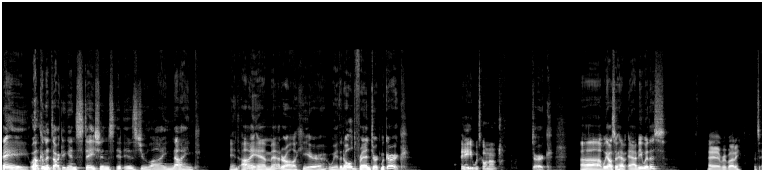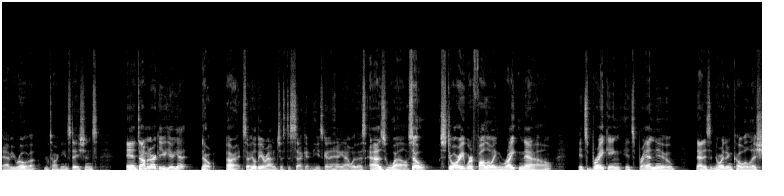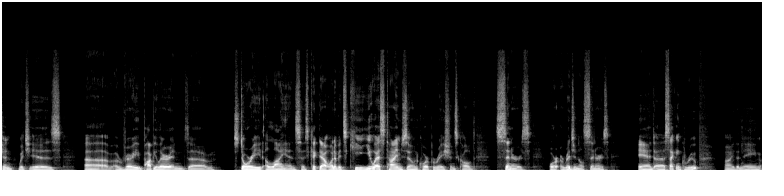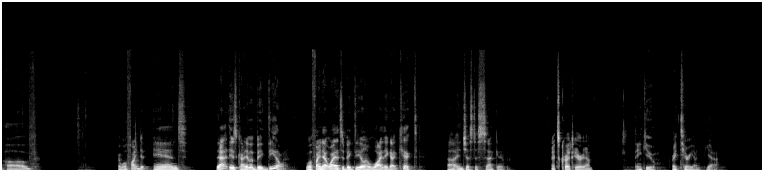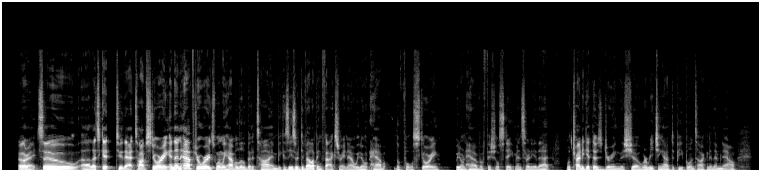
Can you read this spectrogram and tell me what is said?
Hey, welcome to Talking in Stations. It is July 9th, and I am Matterall here with an old friend, Dirk MacGirk. Hey, what's going on? Dirk. Uh, we also have Abby with us. Hey, everybody. It's Abby Rova from Talking in Stations. And Dominic, are you here yet? No. All right, so he'll be around in just a second. He's going to hang out with us as well. So, story we're following right now. It's breaking, it's brand new. That is Northern Coalition, which is uh, a very popular and um, storied alliance, has kicked out one of its key U.S. time zone corporations called Sinners or Original Sinners, and a second group by the name of. I will find it. And that is kind of a big deal. We'll find out why it's a big deal and why they got kicked uh, in just a second. It's Criterion. Thank you. Criterion, yeah. All right, so uh, let's get to that top story. And then afterwards, when we have a little bit of time, because these are developing facts right now, we don't have the full story. We don't have official statements or any of that. We'll try to get those during this show. We're reaching out to people and talking to them now.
